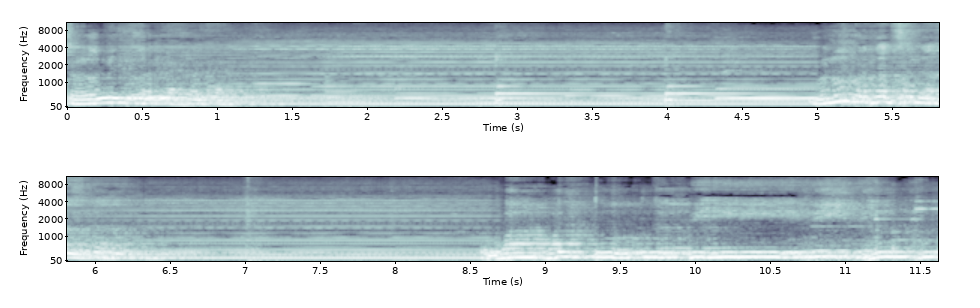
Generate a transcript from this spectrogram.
चळवळीचा काय म्हणून प्रताप सिंग वाटतो कबीरी धन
